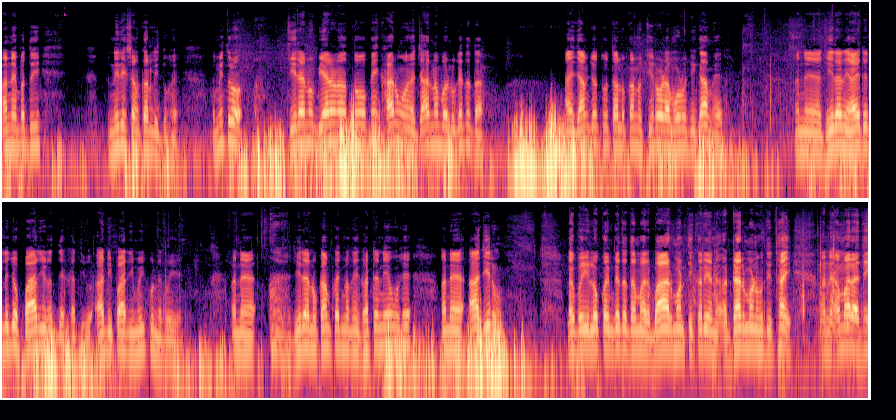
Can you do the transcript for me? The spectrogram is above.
અને બધું નિરીક્ષણ કરી લીધું છે તો મિત્રો, જીરાનું બિયારણ તો કંઈ ખારું હોય, ચાર નંબરનું કહેતા હતા. અહીં જામજોધપુર તાલુકાનું ચિરોડા મોડુજી ગામ છે અને જીરાની હાઈટ એટલે જો પાર્યું નથી દેખાતી આડી પારી મૂક્યું ને તો એ અને જીરાનું કામકાજમાં કંઈ ઘટે નહીં એવું છે. અને આ જીરું લગભગ એ લોકો એમ કહેતા તમારે બાર મણથી કરી અને અઢાર મણ સુધી થાય. અને અમારા જે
